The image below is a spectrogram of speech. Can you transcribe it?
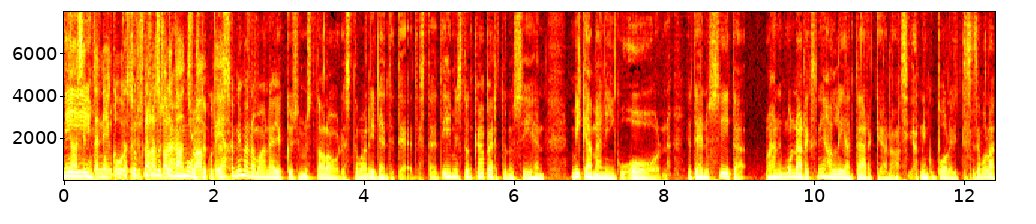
ja sitten niin kun kuin Yhdysvalloissa valitaan muusta, kun Trumpia. tässä nimenomaan ei ole kysymys taloudesta, vaan identiteetistä. Että ihmiset on käpertynyt siihen, mikä mä niin kuin oon, ja tehnyt siitä vähän niin mun nähdäkseni ihan liian tärkeän asian niin kuin poliittisen. Se voi olla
